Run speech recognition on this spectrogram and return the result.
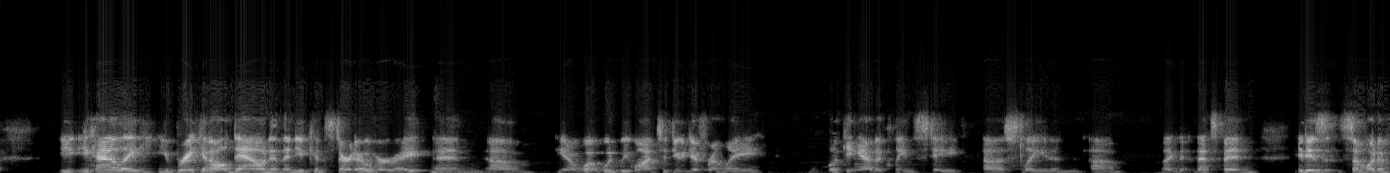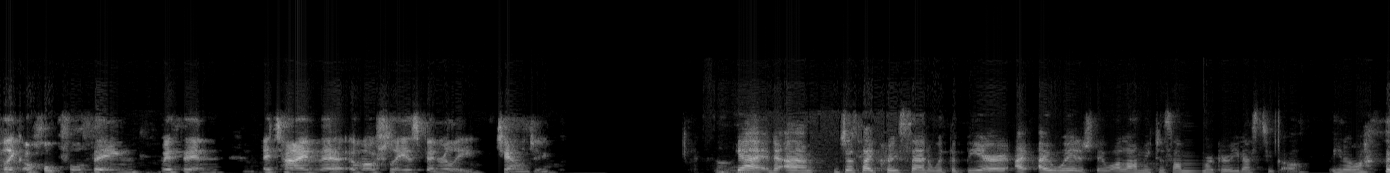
you, you kind of like, you break it all down and then you can start over, right? Mm-hmm. And, um, you know, what would we want to do differently looking at a clean state uh, slate and um, like that's been, it is somewhat of like a hopeful thing within a time that emotionally has been really challenging. Yeah, and um, just like Kris said with the beer, I, I wish they will allow me to sell margaritas to go. You know,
